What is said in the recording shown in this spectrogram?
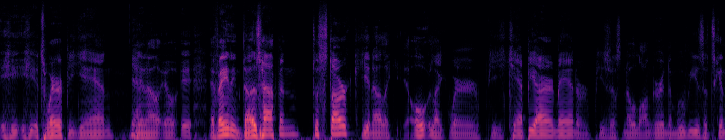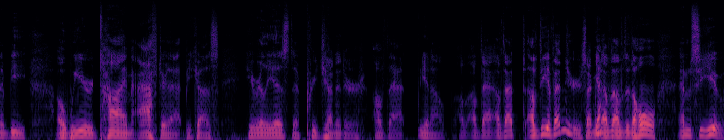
he, he it's where it began. Yeah. You know, it'll- it, if anything does happen to Stark, you know, like oh, like where he can't be Iron Man or he's just no longer in the movies, it's going to be a weird time after that because he really is the progenitor of that. You know. Of, of that of that of the Avengers, I mean, Yeah. of, of the whole MCU.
